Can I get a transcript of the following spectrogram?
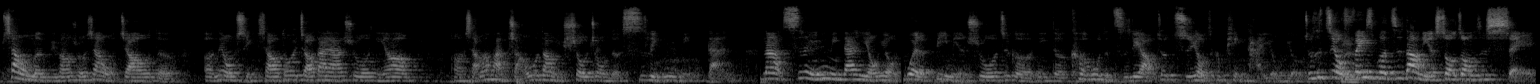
像我们，比方说像我教的呃那种行销，都会教大家说，你要呃想办法掌握到你受众的私领域名单。那私领域名单拥有，为了避免说这个你的客户的资料就只有这个平台拥有，就是只有 Facebook 知道你的受众是谁，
